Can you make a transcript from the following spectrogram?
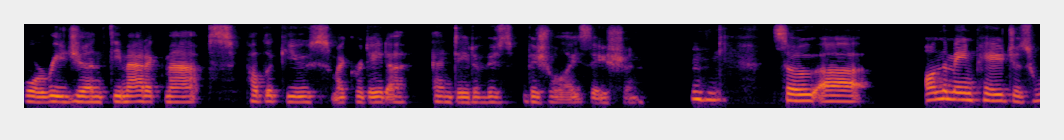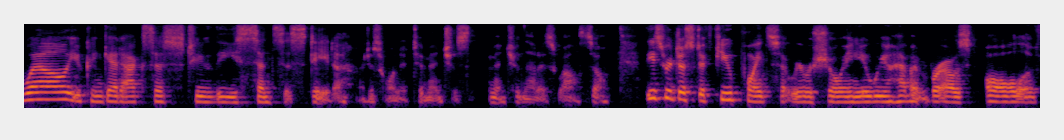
or region, thematic maps, public use, microdata, and data vis- visualization. Mhm. So uh, on the main page as well, you can get access to the census data. I just wanted to mention, mention that as well. So these were just a few points that we were showing you. We haven't browsed all of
